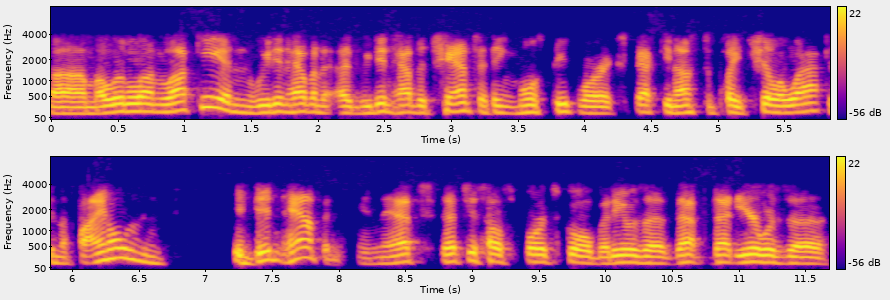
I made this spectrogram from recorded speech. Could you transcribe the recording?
um, a little unlucky, and we didn't have an, uh, we didn't have the chance. I think most people were expecting us to play Chilliwack in the finals, and it didn't happen. And that's that's just how sports go. But it was a that that year was a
